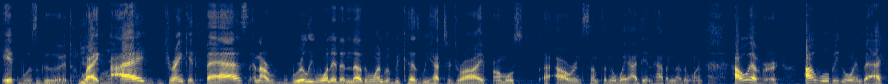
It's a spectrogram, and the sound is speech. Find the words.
It was good. like I drank it fast, and I really wanted another one, but because we had to drive almost an hour and something away, I didn't have another one. However. I will be going back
